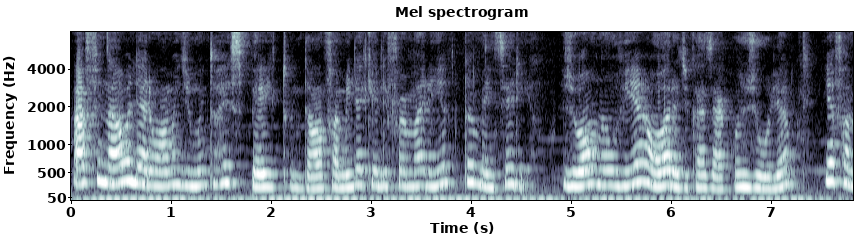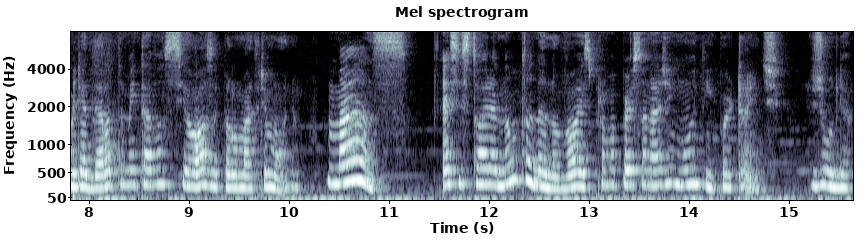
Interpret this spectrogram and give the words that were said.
Afinal, ele era um homem de muito respeito, então a família que ele formaria também seria. João não via a hora de casar com Júlia e a família dela também estava ansiosa pelo matrimônio. Mas essa história não está dando voz para uma personagem muito importante, Júlia.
